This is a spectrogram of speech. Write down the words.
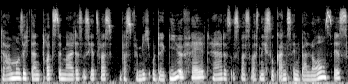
Da muss ich dann trotzdem mal, das ist jetzt was, was für mich unter Gier fällt. Ja, das ist was, was nicht so ganz in Balance ist.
